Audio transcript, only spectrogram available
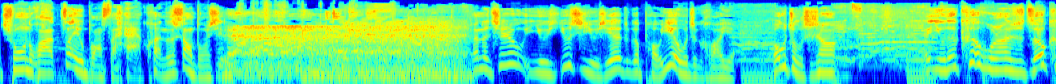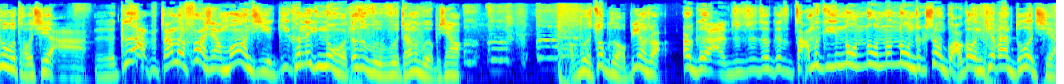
穷的话，再有本事，哎，快那是上东西了。真的，其实有，尤其有些这个跑业务这个行业，包括主持人，哎有的客户上只要客户掏钱啊，呃哥真的放心没问题，给肯定给弄好，但是我我真的我不行。我做不到。别人说二哥，这这这个咱们给你弄弄弄弄这个上广告，你看完了多少钱？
